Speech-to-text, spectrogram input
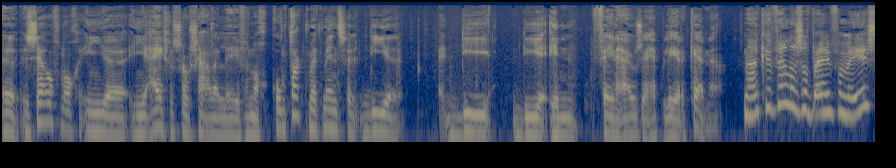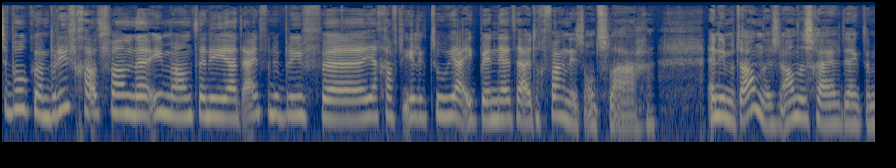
uh, zelf nog in je, in je eigen sociale leven nog contact met mensen die je die, die je in Veenhuizen hebt leren kennen? Nou, ik heb wel eens op een van mijn eerste boeken een brief gehad van uh, iemand. En die aan het eind van de brief uh, ja, gaf eerlijk toe... ja, ik ben net uit de gevangenis ontslagen. En iemand anders, een ander schrijver, denkt dan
